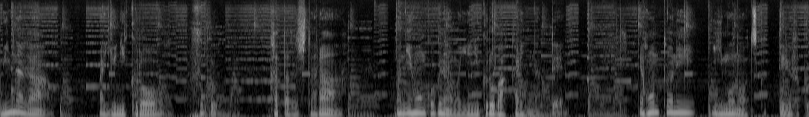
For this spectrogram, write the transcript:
みんなが、ま、ユニクロ服買ったとしたら、まあ、日本国内もユニクロばっかりになってで本当にいいものを作っている服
